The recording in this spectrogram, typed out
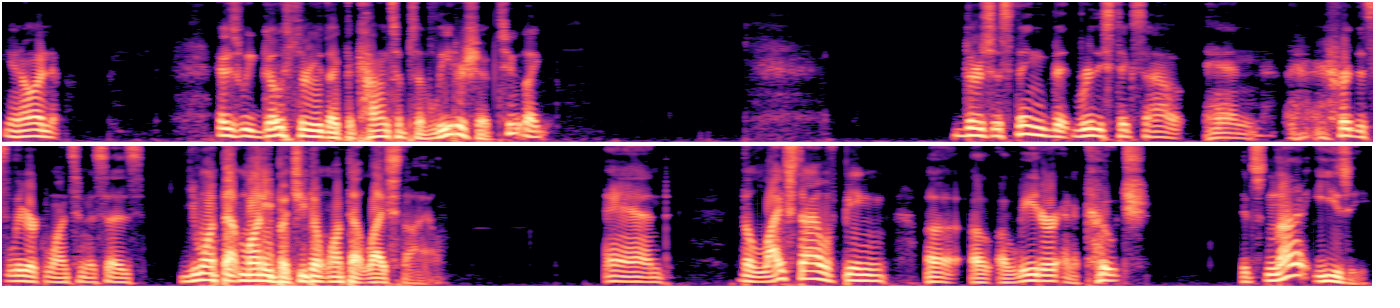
You know, and as we go through like the concepts of leadership too, like there's this thing that really sticks out and I heard this lyric once and it says, You want that money, but you don't want that lifestyle. And the lifestyle of being a, a, a leader and a coach, it's not easy.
